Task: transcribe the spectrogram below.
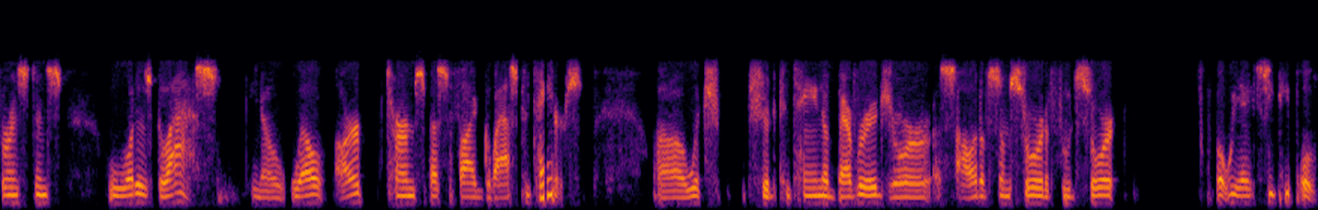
For instance, what is glass? You know, well, our terms specify glass containers, uh, which should contain a beverage or a solid of some sort, a food sort. But we see people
